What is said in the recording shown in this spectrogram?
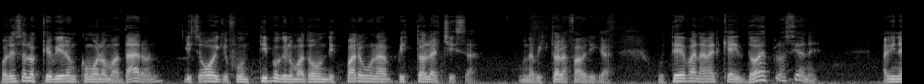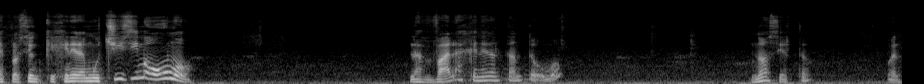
Por eso los que vieron cómo lo mataron, dicen, oye, que fue un tipo que lo mató de un disparo con una pistola hechiza, una pistola fábrica ustedes van a ver que hay dos explosiones. Hay una explosión que genera muchísimo humo. ¿Las balas generan tanto humo? No, ¿cierto? Bueno,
